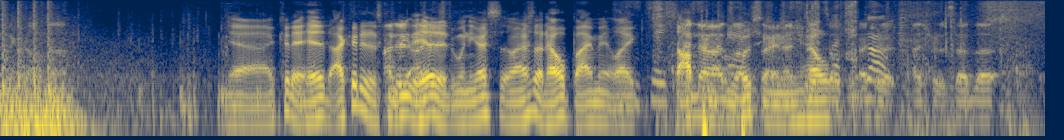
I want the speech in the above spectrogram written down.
Should've done that. Yeah, I could have hit. I could have just I did- completely I hit just- it. When you guys when I said help, I meant like stop him from pushing saying. Me. should've- Help. I should've- I should have said that.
